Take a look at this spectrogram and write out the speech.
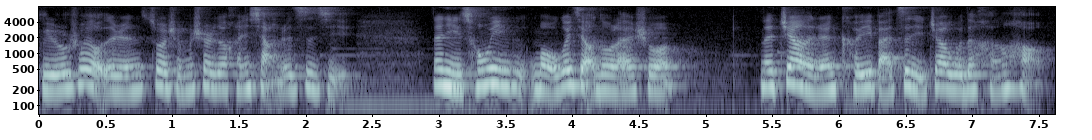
比如说有的人做什么事儿都很想着自己，那你从一某个角度来说，那这样的人可以把自己照顾得很好，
